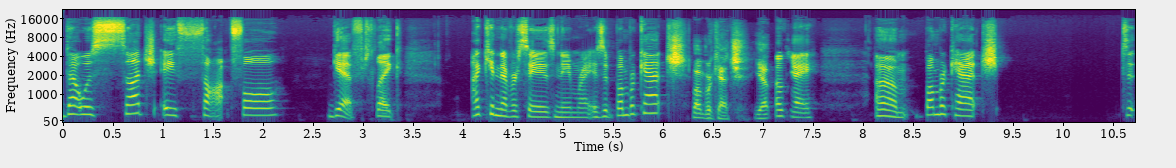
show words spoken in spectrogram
that was such a thoughtful gift. Like I can never say his name right. Is it Bumbercatch? Bumbercatch. Yep. Okay. Um Bumbercatch to,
